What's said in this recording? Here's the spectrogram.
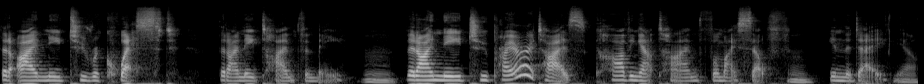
that I need to request that I need time for me? Mm. That I need to prioritize carving out time for myself mm. in the day. Yeah.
